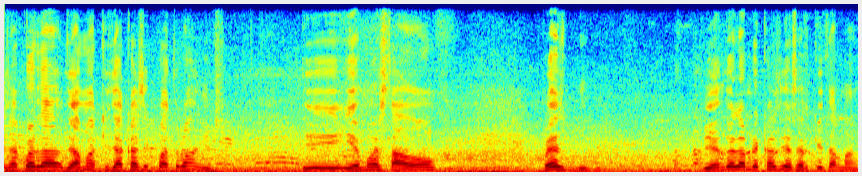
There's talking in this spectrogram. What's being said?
¿Se acuerda? Llevamos aquí ya casi cuatro años y, hemos estado pues viendo el hambre casi de cerquita, hermano.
